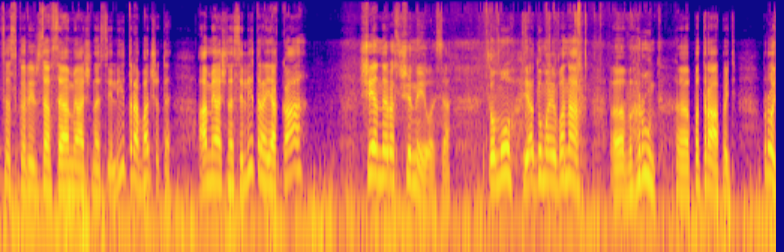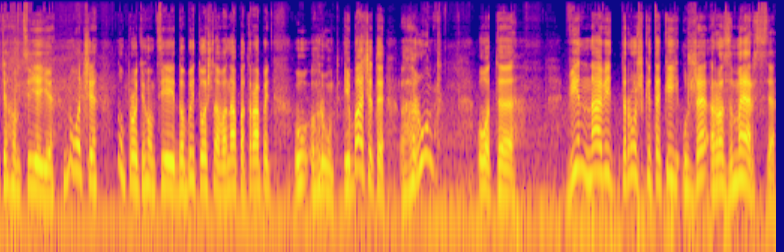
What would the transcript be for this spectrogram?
Це, скоріш за все, аміачна селітра. Бачите? Аміачна селітра, яка ще не розчинилася. Тому я думаю, вона в ґрунт потрапить протягом цієї ночі, ну протягом цієї доби точно вона потрапить у ґрунт. І бачите, ґрунт, от е, він навіть трошки такий уже розмерзся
